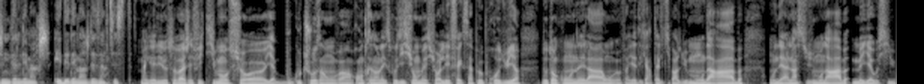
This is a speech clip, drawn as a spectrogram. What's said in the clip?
d'une telle démarche et des démarches des artistes. Magali Le Sauvage, effectivement, sur euh, il y a beaucoup de choses, hein, on va rentrer dans l'exposition, mais sur l'effet que ça peut produire, d'autant qu'on est là, enfin il y a des cartels qui parlent du monde arabe, on est à l'Institut du monde arabe, mais il y a aussi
